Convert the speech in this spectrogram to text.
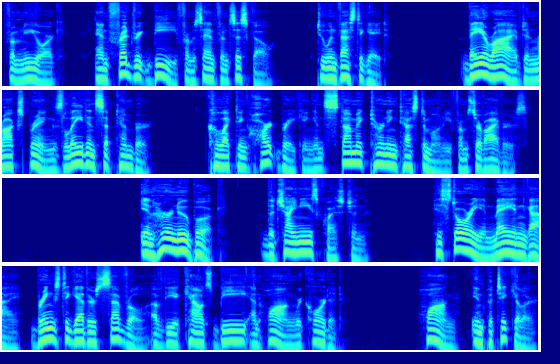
from New York and Frederick Bee from San Francisco, to investigate. They arrived in Rock Springs late in September, collecting heartbreaking and stomach turning testimony from survivors. In her new book, The Chinese Question, historian Mae Ngai brings together several of the accounts Bee and Huang recorded. Huang, in particular,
